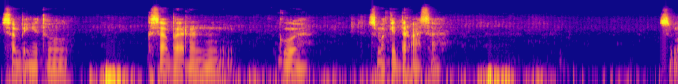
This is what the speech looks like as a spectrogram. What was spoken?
Samping itu kesabaran gue semakin terasa. Sem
